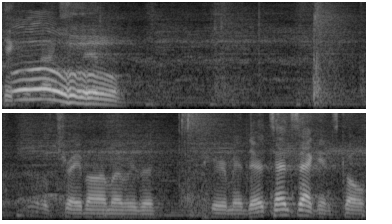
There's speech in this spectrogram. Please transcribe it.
Kick Oh! the back Little tray bomb over the pyramid there. 10 seconds, Cole.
